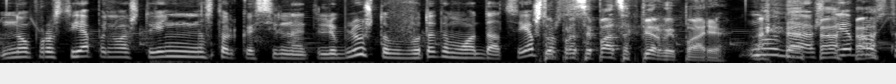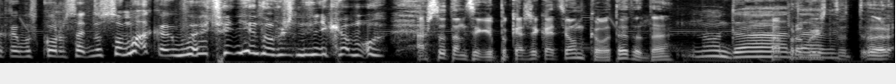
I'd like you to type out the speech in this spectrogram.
но просто я поняла, что я не настолько сильно это люблю, чтобы вот этому отдаться. Я Чтобы просто... просыпаться к первой паре. Ну да, что я просто как бы скоро сойду с ума, как бы это не нужно никому. А что там, Сергей, покажи котенка, вот это, да? Ну да, Попробуешь да. тут р-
